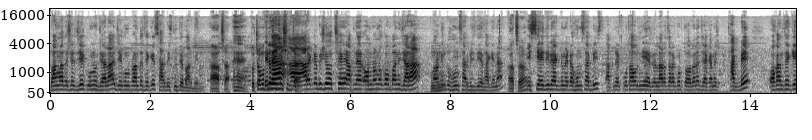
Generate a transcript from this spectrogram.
বাংলাদেশের যে কোনো জেলায় যে কোনো প্রান্ত থেকে সার্ভিস নিতে পারবেন। আচ্ছা। হ্যাঁ। তো চমৎকার এই মেশিনটা। আ- আরেকটা বিষয় হচ্ছে আপনার অন্যান্য কোম্পানি যারা ওরা কিন্তু হোম সার্ভিস দিয়ে থাকে না। আচ্ছা। এসিআই দিবে একদম এটা হোম সার্ভিস আপনার কোথাও নিয়ে এটা লাড়াচাড়া করতে হবে না যেখানে থাকবে ওখান থেকে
